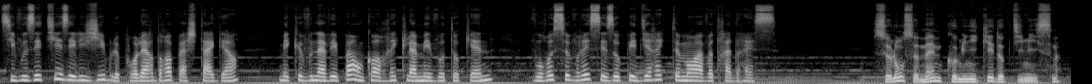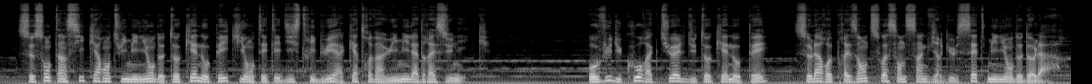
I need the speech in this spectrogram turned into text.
Si vous étiez éligible pour l'airdrop hashtag 1, mais que vous n'avez pas encore réclamé vos tokens, vous recevrez ces OP directement à votre adresse. Selon ce même communiqué d'optimisme, ce sont ainsi 48 millions de tokens OP qui ont été distribués à 88 000 adresses uniques. Au vu du cours actuel du token OP, cela représente 65,7 millions de dollars.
